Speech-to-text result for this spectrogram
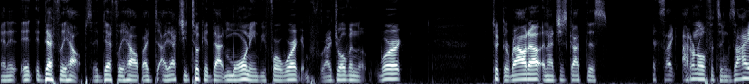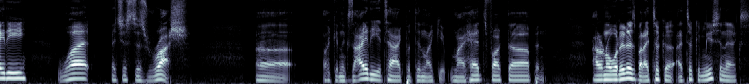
and it, it, it definitely helps. It definitely helped. I, I actually took it that morning before work. I drove into work, took the route out, and I just got this. It's like I don't know if it's anxiety, what it's just this rush, uh, like an anxiety attack. But then like it, my head's fucked up, and I don't know what it is. But I took a I took a Mucinex,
